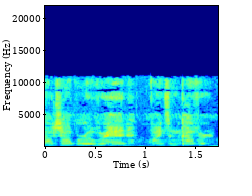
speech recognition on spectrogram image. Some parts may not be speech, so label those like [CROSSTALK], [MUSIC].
I'll chopper overhead. Find some cover.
